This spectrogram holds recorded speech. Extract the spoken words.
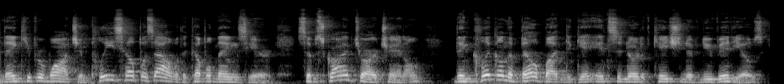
Thank you for watching. Please help us out with a couple things here. Subscribe to our channel, then click on the bell button to get instant notification of new videos.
